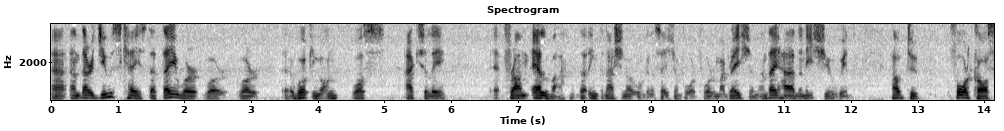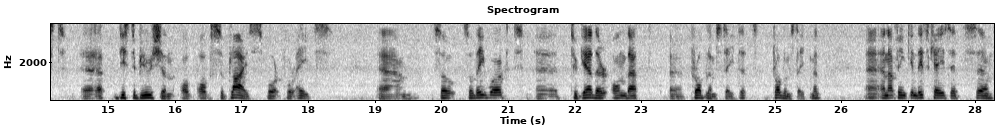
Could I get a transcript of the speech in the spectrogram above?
Uh, and their use case that they were were were working on was actually from ELVA, the international organization for, for migration, and they had an issue with how to forecast uh, distribution of, of supplies for, for AIDS. Um, so, so they worked uh, together on that uh, problem stated problem statement. Uh, and I think in this case, it's um,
